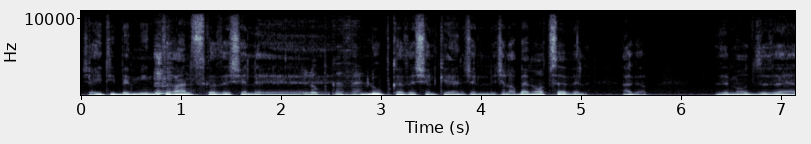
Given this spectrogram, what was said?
שהייתי במין טראנס כזה של... אה, לופ כזה. לופ כזה של, כן, של, של הרבה מאוד סבל, אגב. זה מאוד, זה, זה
